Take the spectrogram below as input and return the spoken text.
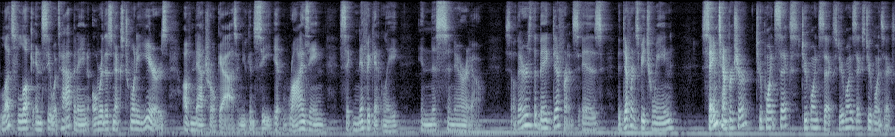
Let's look and see what's happening over this next 20 years of natural gas. And you can see it rising significantly in this scenario. So there's the big difference is the difference between same temperature, 2.6, 2.6, 2.6, 2.6.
